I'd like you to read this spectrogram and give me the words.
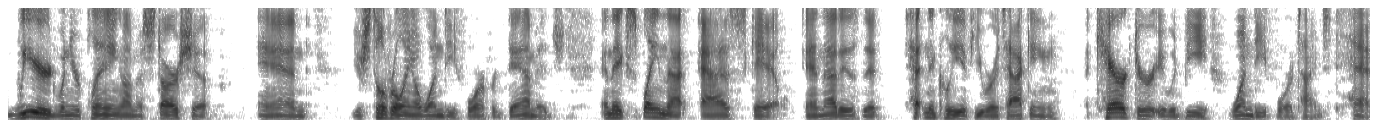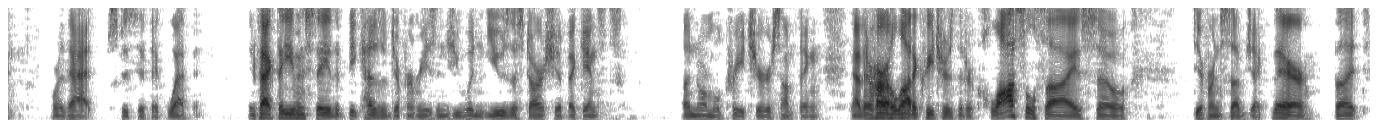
weird when you're playing on a starship and you're still rolling a 1d4 for damage. And they explain that as scale. And that is that technically, if you were attacking a character, it would be 1d4 times 10 for that specific weapon. In fact, they even say that because of different reasons, you wouldn't use a starship against a normal creature or something. Now, there are a lot of creatures that are colossal size, so different subject there. But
